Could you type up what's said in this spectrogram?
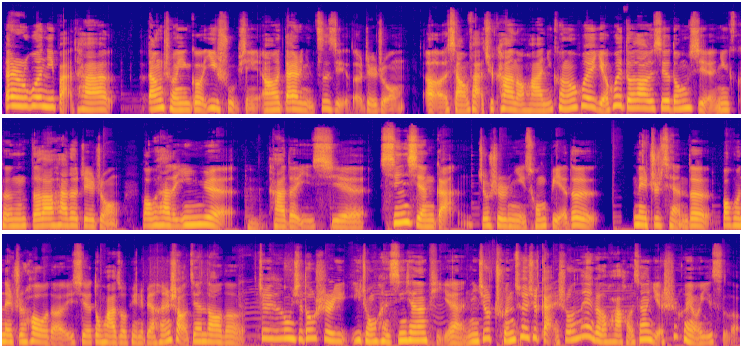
但是如果你把它当成一个艺术品，然后带着你自己的这种呃想法去看的话，你可能会也会得到一些东西，你可能得到他的这种，包括他的音乐嗯，它的一些新鲜感，就是你从别的。那之前的，包括那之后的一些动画作品里边很少见到的这些东西，都是一种很新鲜的体验。你就纯粹去感受那个的话，好像也是很有意思的。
